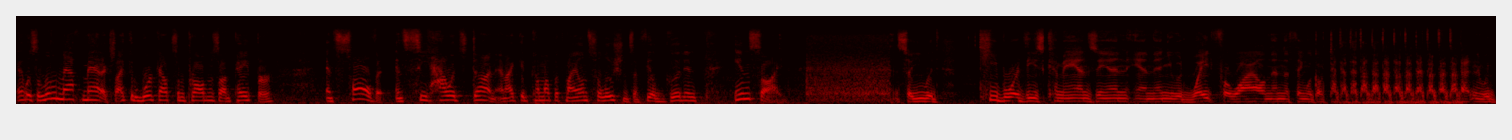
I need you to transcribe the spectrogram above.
and it was a little mathematics. I could work out some problems on paper and solve it and see how it's done, and I could come up with my own solutions and feel good in, inside. So you would keyboard these commands in, and then you would wait for a while, and then the thing would go and it would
